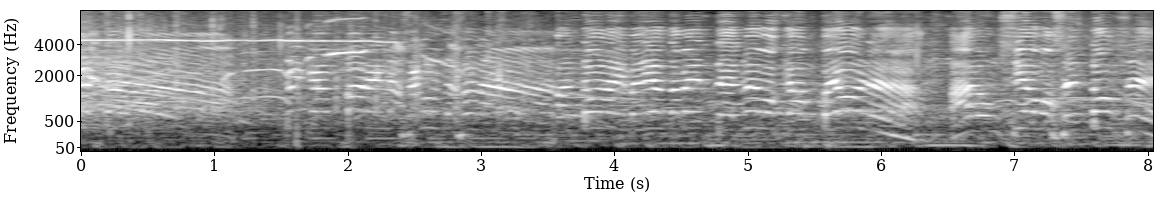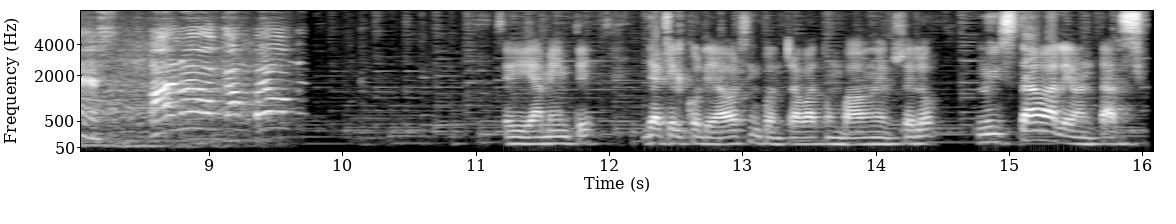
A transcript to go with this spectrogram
vuelta. ¡Qué campana en la segunda zona! Abandona inmediatamente el nuevo campeón. Anunciamos entonces al nuevo campeón. Seguidamente, ya que el coleador se encontraba tumbado en el suelo, lo instaba a levantarse,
